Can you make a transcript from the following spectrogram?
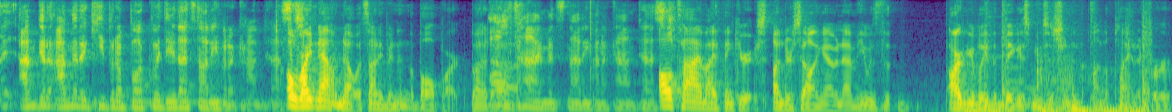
I, I'm gonna I'm gonna keep it a buck with you. That's not even a contest. Oh, right now, no, it's not even in the ballpark. But All uh, time, it's not even a contest. all time, I think you're underselling Eminem. He was the, arguably the biggest musician on the planet for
